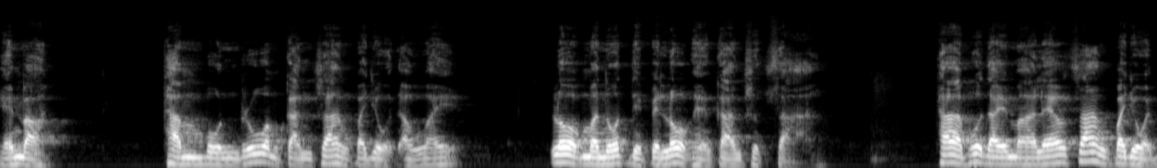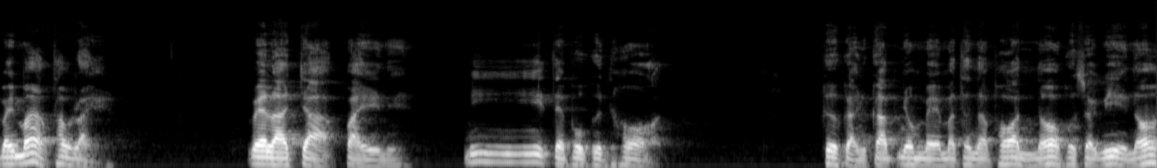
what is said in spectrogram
เห็นบ่ทำบุญร่วมกันสร้างประโยชน์เอาไว้ โลกมนุษย์นี่เป็นโลกแห่งการศึกษา ถ้าผู้ใดมาแล้วสร้างประโยชน์ไว้มากเท่าไหร่ เวลาจากไปนี่มีแต่ผู้ขึ้นหอด คือกันกับยมแม่มัทนาพรเนาะผู้สวีเนาะ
